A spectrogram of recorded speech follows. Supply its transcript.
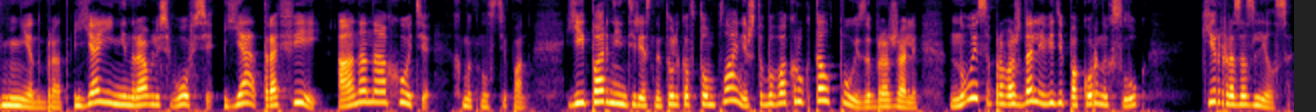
Нет, брат, я ей не нравлюсь вовсе. Я трофей, а она на охоте», — хмыкнул Степан. «Ей парни интересны только в том плане, чтобы вокруг толпу изображали, ну и сопровождали в виде покорных слуг». Кир разозлился.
